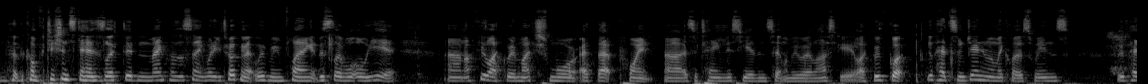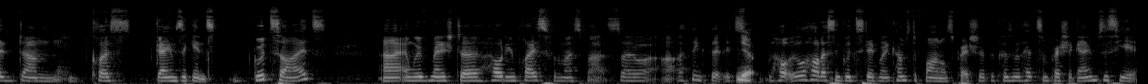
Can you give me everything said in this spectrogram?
the competition stands lifted, and Magpies are saying, what are you talking about? We've been playing at this level all year. And I feel like we're much more at that point uh, as a team this year than certainly we were last year. Like we've got, we've had some genuinely close wins. We've had um, close games against good sides, uh, and we've managed to hold in place for the most part. So uh, I think that it's Yep. it'll hold us in good stead when it comes to finals pressure because we've had some pressure games this year,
